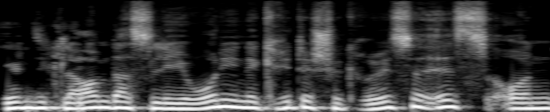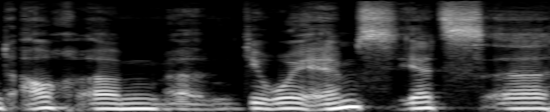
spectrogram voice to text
Würden Sie glauben, dass Leoni eine kritische Größe ist und auch ähm, äh, die OEMs jetzt äh,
